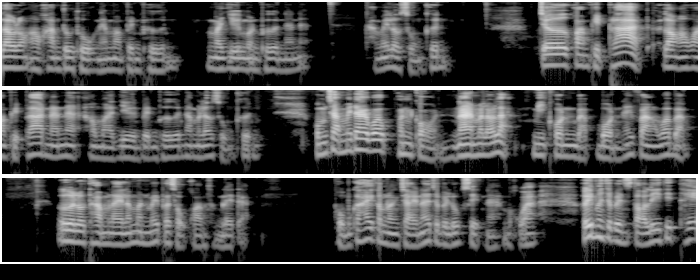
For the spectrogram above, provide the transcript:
เราลองเอาคำดูถูกเนี่ยมาเป็นพื้น มายืนบนพื้นนั้นเนี่ยทำให้เราสูงขึ้น เจอความผิดพลาด ลองเอาความผิดพลาดนั้นนะ่ะเอามายืนเป็นพื้นทำให้เราสูงขึ้น ผมจำไม่ได้ว่าวันก่อนนานมาแล้วแหละมีคนแบบบ่นให้ฟังว่าแบบ เออเราทำอะไรแล้วมันไม่ประสบความสำเร็จอะ่ะผมก็ให้กำลังใจน่าจะเป็นลูกศิษย์นะ บอกว่า เฮ้ยมันจะเป็นสตอรี่ที่เท่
